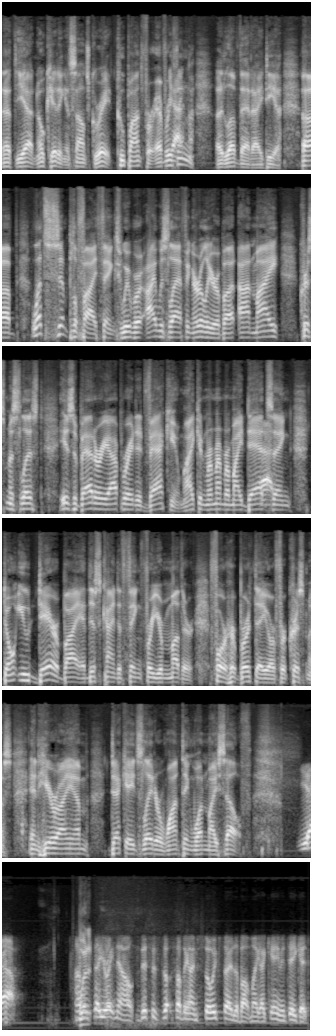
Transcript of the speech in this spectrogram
That yeah, no kidding. It sounds great. Coupons for everything. Yeah. I love that idea. Uh, let's simplify things. We were I was laughing earlier about on my Christmas list is a battery operated vacuum. I can remember my dad That- saying, "Don't you dare buy this kind of thing for your mother for her birthday or for Christmas." And here I am, decades later, wanting one myself. Yeah. I'm going to tell you right now, this is something I'm so excited about, Mike. I can't even take it.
